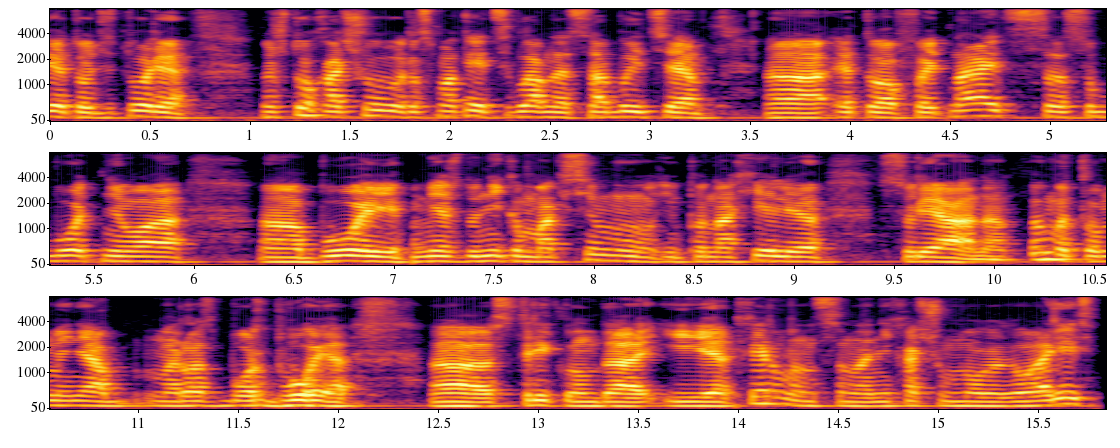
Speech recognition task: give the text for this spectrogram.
Привет, аудитория. Ну что, хочу рассмотреть главное событие э, этого Fight Nights субботнего. Э, бой между Ником Максиму и Панахелио Суриана. Вымотал меня разбор боя э, Стрикленда и Хермансона. Не хочу много говорить.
